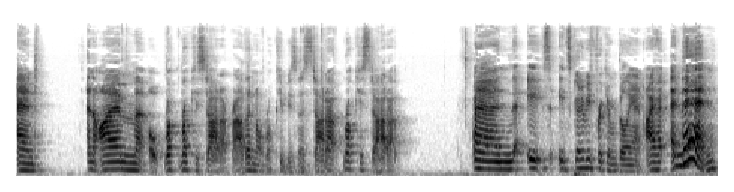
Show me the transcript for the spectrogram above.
and and I'm rock, rock Your Startup rather, not Rock Your Business Startup, Rock Your Startup, and it's it's going to be freaking brilliant. I and then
